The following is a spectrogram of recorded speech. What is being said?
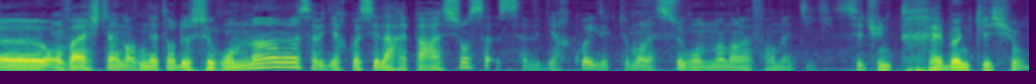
euh, on va acheter un ordinateur de seconde main? Ça veut dire quoi? C'est la réparation? Ça, ça, veut dire quoi exactement la seconde main dans l'informatique? C'est une très bonne question.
